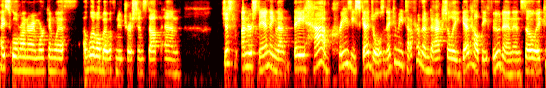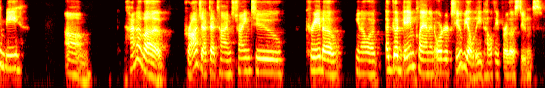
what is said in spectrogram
high school runner I'm working with a little bit with nutrition stuff and just understanding that they have crazy schedules and it can be tough for them to actually get healthy food in. And so it can be um, kind of a project at times trying to create a you know a, a good game plan in order to be able to eat healthy for those students.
